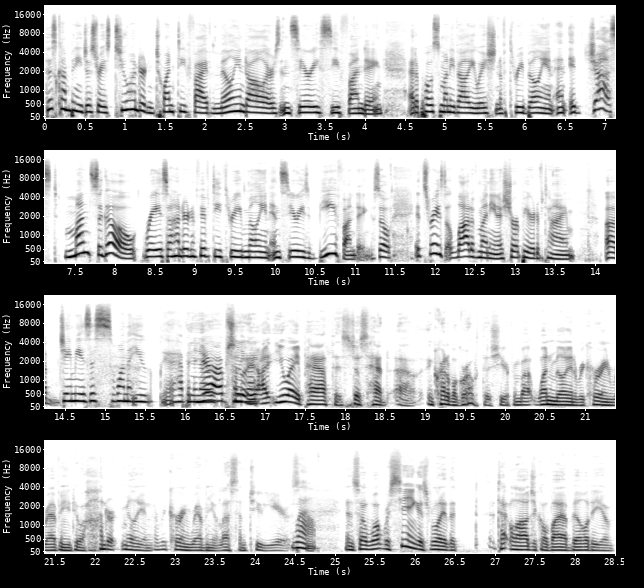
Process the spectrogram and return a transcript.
This company just raised $225 million in Series C funding at a post money valuation of 3 billion, and it just months ago raised 153 million in Series B funding. So it's raised a lot of money in a short period of time. Uh, Jamie, is this one that you happen to know? Yeah, absolutely. I, UiPath has just had uh, incredible growth this year, from about one million of recurring revenue to hundred million of recurring revenue in less than two years. Wow. And so what we're seeing is really the technological viability of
